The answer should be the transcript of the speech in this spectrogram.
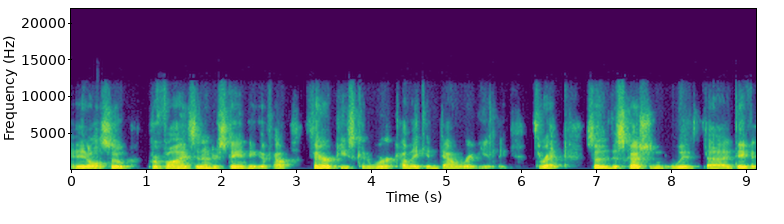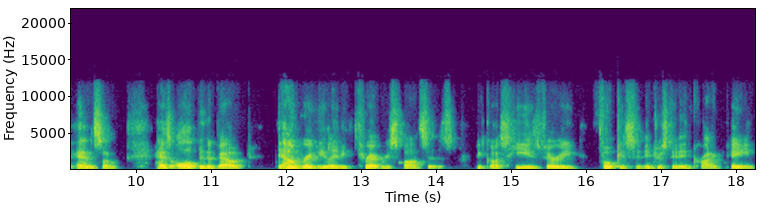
And it also provides an understanding of how therapies can work, how they can downregulate threat. So the discussion with uh, David Hanscom has all been about downregulating threat responses because he is very focused and interested in chronic pain.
